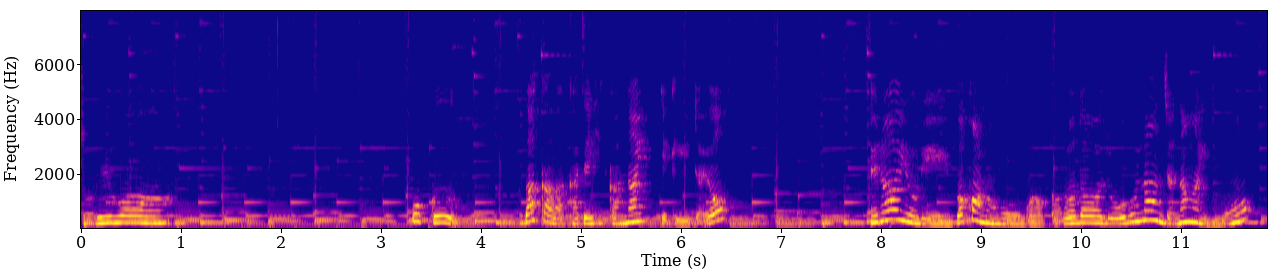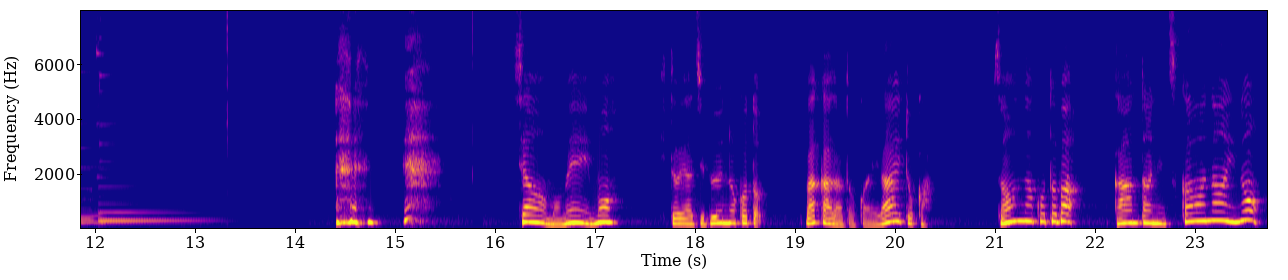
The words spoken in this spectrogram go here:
それは。僕、バカは風邪ひかないって聞いたよ。偉いよりバカの方が体は丈夫なんじゃないの？シャオもメイも人や自分のこと、バカだとか偉いとか、そんな言葉簡単に使わないの。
